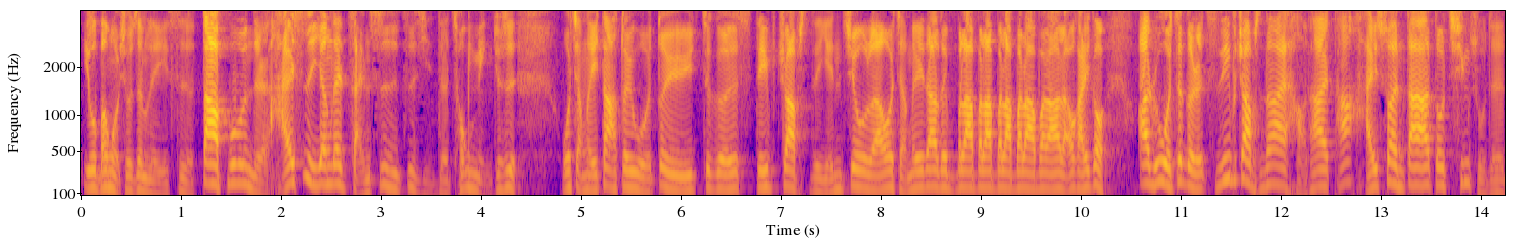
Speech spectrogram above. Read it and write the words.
又帮我修正了一次。大部分的人还是一样在展示自己的聪明，就是我讲了一大堆我对于这个 Steve Jobs 的研究啦，我讲了一大堆巴拉巴拉巴拉巴拉巴拉的。我跟你讲啊，如果这个人 Steve Jobs 那还好，他他还算大家都清楚的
